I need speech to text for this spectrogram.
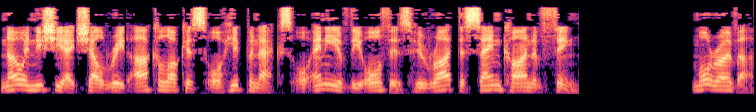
No initiate shall read Archilochus or Hipponax or any of the authors who write the same kind of thing, Moreover,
